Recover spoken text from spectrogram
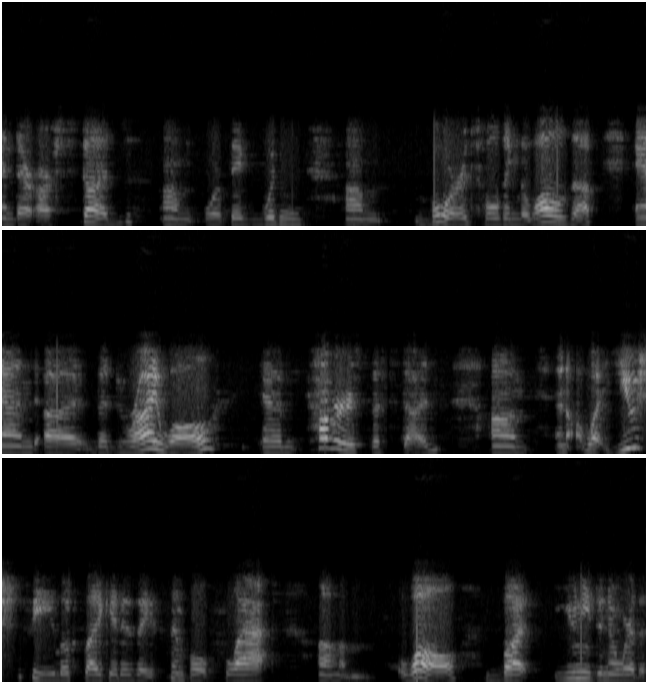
and there are studs um, or big wooden um, boards holding the walls up, and uh, the drywall um, covers the studs. Um, and what you see looks like it is a simple flat um, wall, but you need to know where the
